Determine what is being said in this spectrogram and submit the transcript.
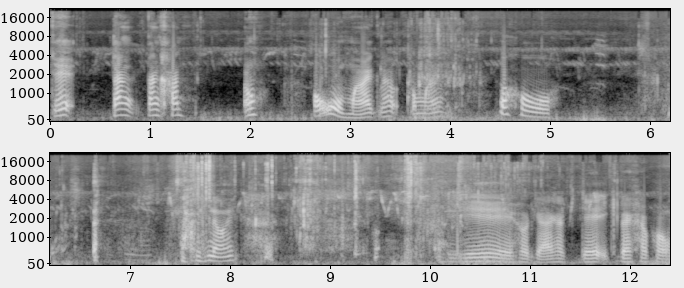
เจ๊ตั้งตั้งคันเอ้าโอ้หมาอีกแล้วกำมังโอ้โหตังน้อย เย้โหดร้ายครับเจ๊อีกแล้วครับผม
